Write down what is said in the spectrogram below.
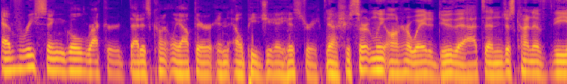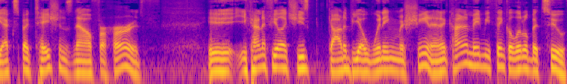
every single record that is currently out there in LPGA history. Yeah, she's certainly on her way to do that. And just kind of the expectations now for her, it's you, kind of feel like she's got to be a winning machine. And it kind of made me think a little bit too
